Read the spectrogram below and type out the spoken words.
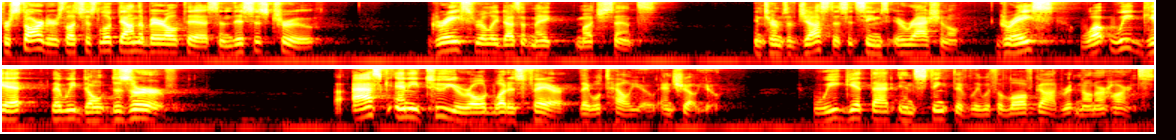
for starters, let's just look down the barrel at this, and this is true. Grace really doesn't make much sense. In terms of justice, it seems irrational. Grace, what we get that we don't deserve. Ask any two year old what is fair, they will tell you and show you. We get that instinctively with the law of God written on our hearts.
